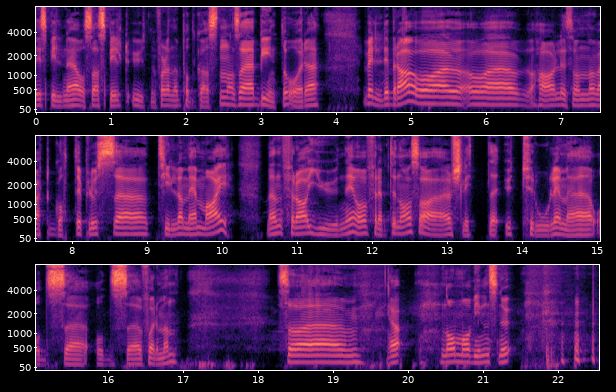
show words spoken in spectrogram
de spillene jeg også har spilt utenfor denne podkasten. Altså, jeg begynte året veldig bra, og, og uh, har liksom vært godt i pluss uh, til og med mai. Men fra juni og frem til nå så har jeg slitt utrolig med odds-formen. Odds så ja, nå må vinden snu.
